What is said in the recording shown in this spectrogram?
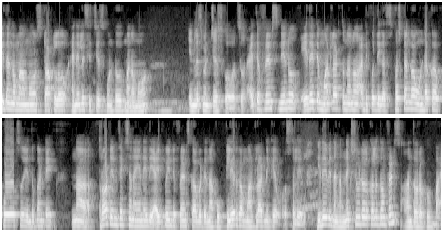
విధంగా మనము స్టాక్లో అనాలిసిస్ చేసుకుంటూ మనము ఇన్వెస్ట్మెంట్ చేసుకోవచ్చు. అయితే ఫ్రెండ్స్ నేను ఏదైతే మాట్లాడుతున్నానో అది కొద్దిగా స్పష్టంగా ఉండకపోవచ్చు. ఎందుకంటే నా థ్రాట్ ఇన్ఫెక్షన్ అనేది అయిపోయింది ఫ్రెండ్స్ కాబట్టి నాకు క్లియర్గా మాట్లాడనికే వస్తలేదు. ఇదే విధంగా నెక్స్ట్ వీడియోలో కలుద్దాం ఫ్రెండ్స్. అంతవరకు బాయ్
